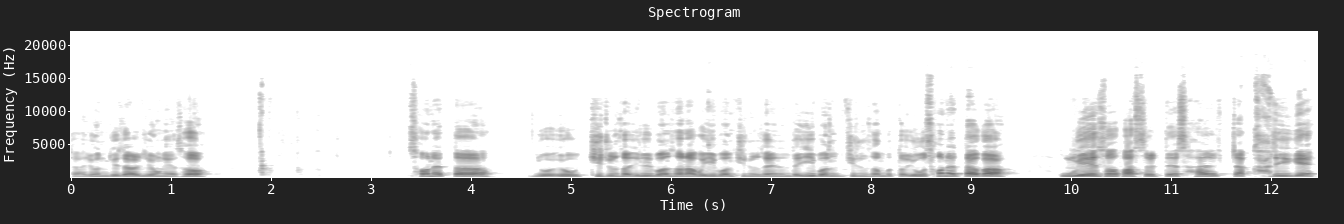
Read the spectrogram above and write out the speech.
자, 연기자를 이용해서 선에다 요, 요 기준선 1번 선하고 2번 기준선이 있는데 2번 기준선부터 요 선에다가 위에서 봤을 때 살짝 가리게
